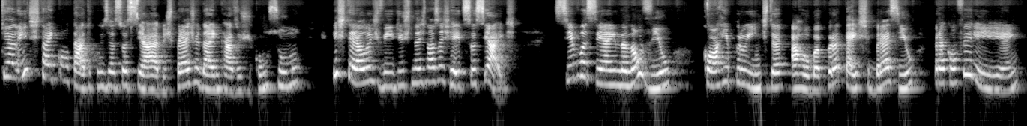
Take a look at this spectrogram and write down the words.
que além de estar em contato com os associados para ajudar em casos de consumo, estrela os vídeos nas nossas redes sociais. Se você ainda não viu, corre para o Insta, arroba Proteste Brasil, para conferir, hein?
